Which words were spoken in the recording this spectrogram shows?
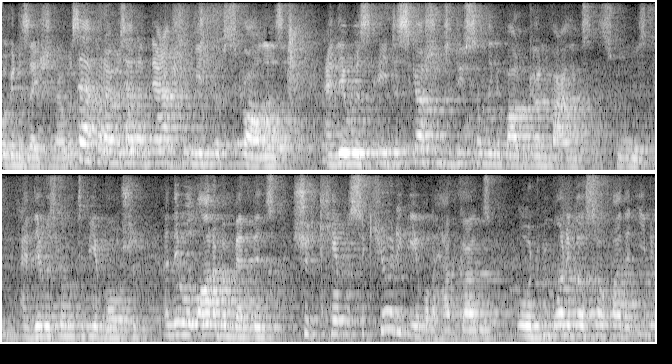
organization I was at, but I was at a national meeting of scholars, and there was a discussion to do something about gun violence in schools, and there was going to be a motion, and there were a lot of amendments. Should campus security be able to have guns, or do we want to go so far that even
